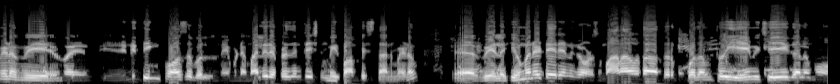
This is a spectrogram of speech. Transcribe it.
మేడం ఎనీథింగ్ పాసిబుల్ ఇప్పుడు మళ్ళీ రిప్రజెంటేషన్ మీకు పంపిస్తాను మేడం. వీళ్ళ హ్యూమనిటేరియన్ గ్రౌండ్స్ మానవతా దృక్పథంతో ఏమి చేయగలమో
